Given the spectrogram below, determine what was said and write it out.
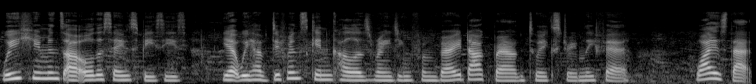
We humans are all the same species, yet we have different skin colors ranging from very dark brown to extremely fair. Why is that?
